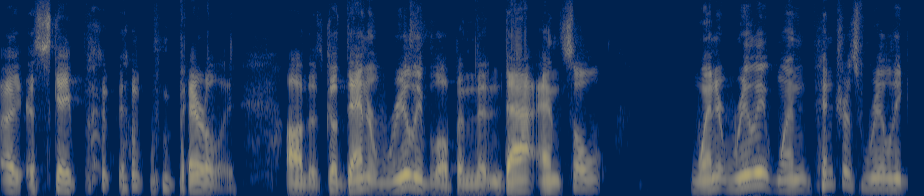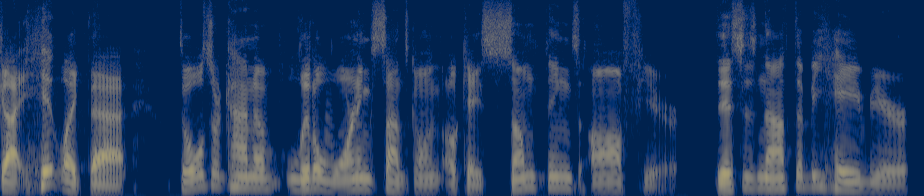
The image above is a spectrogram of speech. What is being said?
Uh, I escaped barely on this because then it really blew up and then that and so when it really when Pinterest really got hit like that, those are kind of little warning signs going, okay, something's off here. This is not the behavior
